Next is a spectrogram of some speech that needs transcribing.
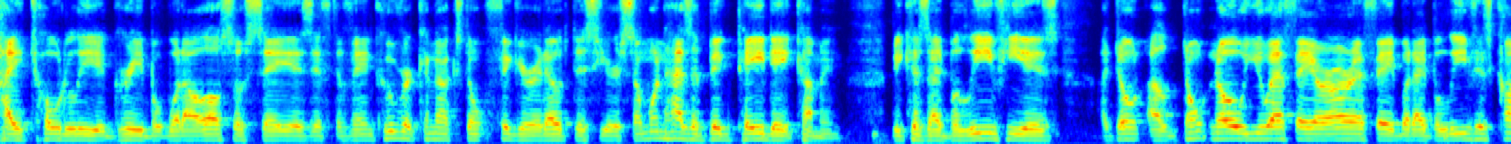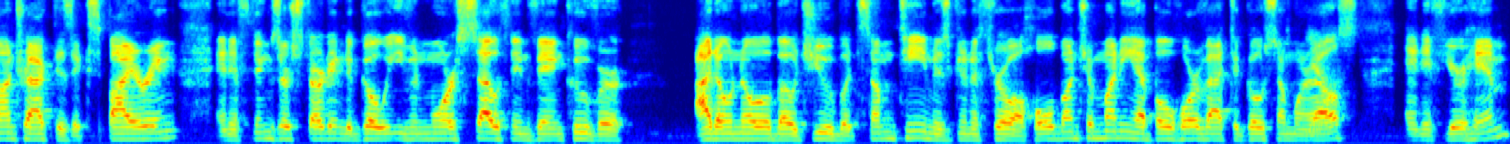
I totally agree. But what I'll also say is if the Vancouver Canucks don't figure it out this year, someone has a big payday coming because I believe he is. I don't I don't know UFA or RFA, but I believe his contract is expiring. And if things are starting to go even more south in Vancouver, I don't know about you, but some team is going to throw a whole bunch of money at Bo Horvat to go somewhere Yeah. else. And if you're him,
